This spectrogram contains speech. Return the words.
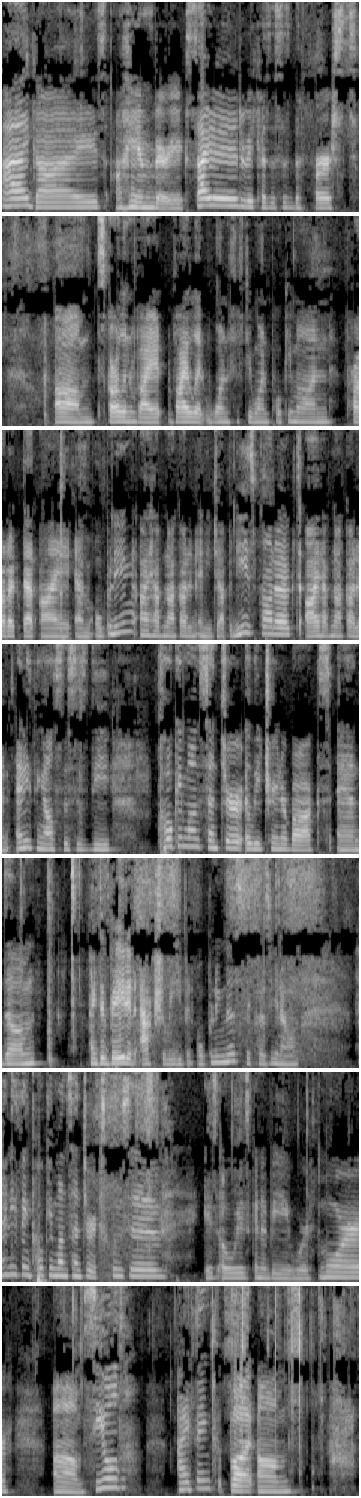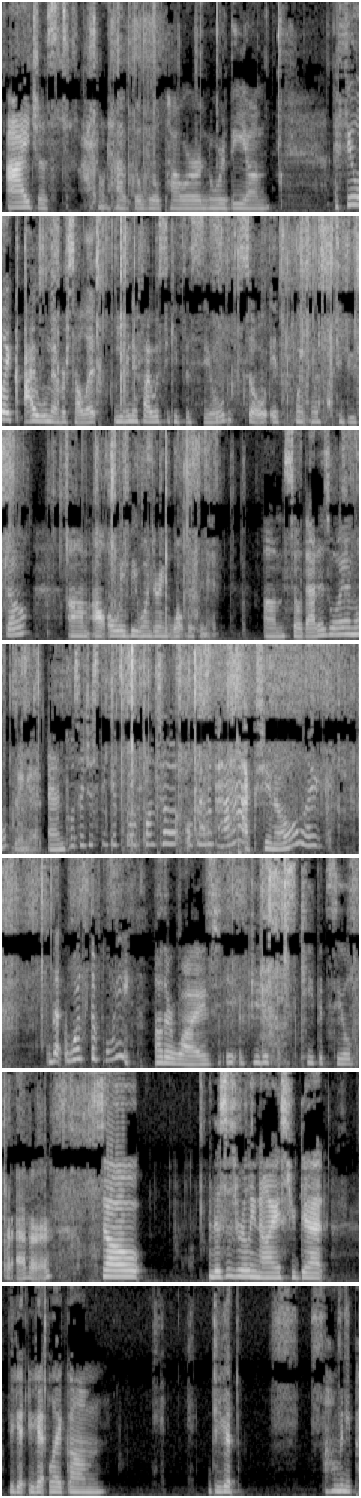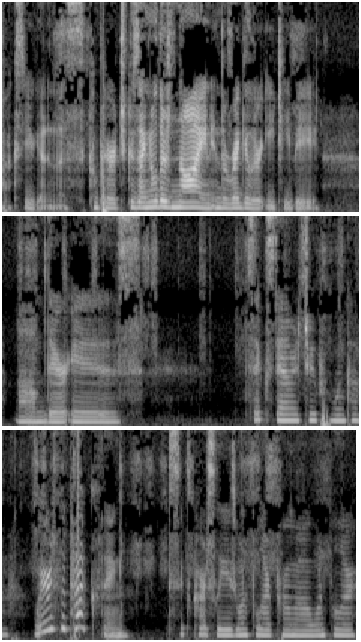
Hi guys, I am very excited because this is the first um, Scarlet and Violet 151 Pokemon product that I am opening. I have not gotten any Japanese product. I have not gotten anything else. This is the Pokemon Center Elite Trainer box and um, I debated actually even opening this because, you know, anything Pokemon Center exclusive is always going to be worth more um, sealed, I think, but um, I just, I don't have the willpower nor the, um, I feel like I will never sell it, even if I was to keep this sealed, so it's pointless to do so. Um, I'll always be wondering what was in it. Um, so that is why I'm opening it. And plus, I just think it's more fun to open the packs, you know? Like, that. what's the point otherwise if you just, just keep it sealed forever? So this is really nice. You get, you get, you get like, um, do you get, how many packs do you get in this compared to, because I know there's nine in the regular ETB. Um, there is six damage, two, one cup. Where's the pack thing? Six card sleeves, one full art promo, one full art.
